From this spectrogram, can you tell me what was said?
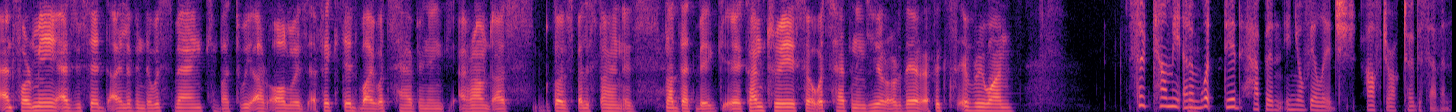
And for me as you said i live in the west bank but we are always affected by what's happening around us because palestine is not that big a country. So what's happening here or there affects everyone so tell me, Adam, hmm. what did happen in your village after October 7?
